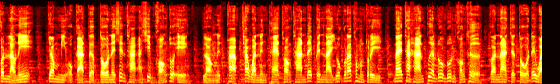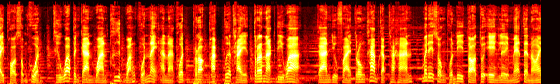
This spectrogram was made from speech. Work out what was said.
คนเหล่านี้ ย่อมมีโอกาสเติบโตในเส้นทางอาชีพของตัวเอง ลองนึกภาพถ้าวันหนึ่งแพทองทานได้เป็นนายกรัฐมนตรี นายทหารเพื่อนร่วมรุ่นของเธอ ก็น่าจะโตได้ไวพอสมควร ถือว่าเป็นการหว่านพืชหวังผลในอนาคต เพราะพักเพื่อไทยตระหนักดีว่า การอยู่ฝ่ายตรงข้ามกับทหารไม่ได้ส่งผลดีต่อตัวเองเลยแม้แต่น้อย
